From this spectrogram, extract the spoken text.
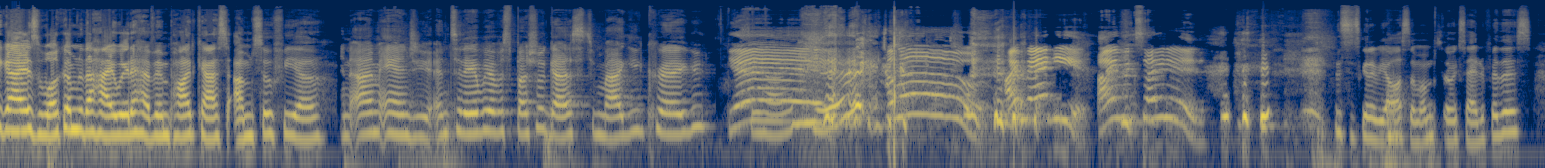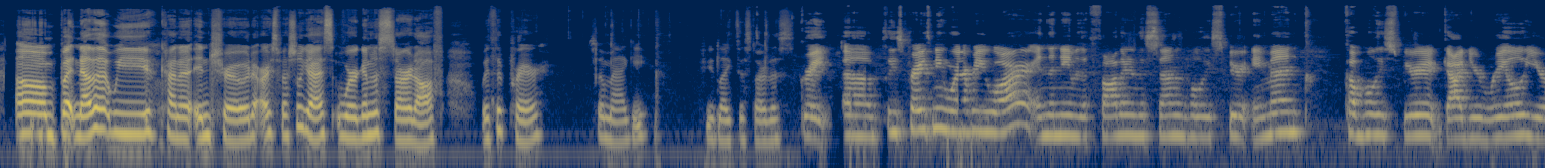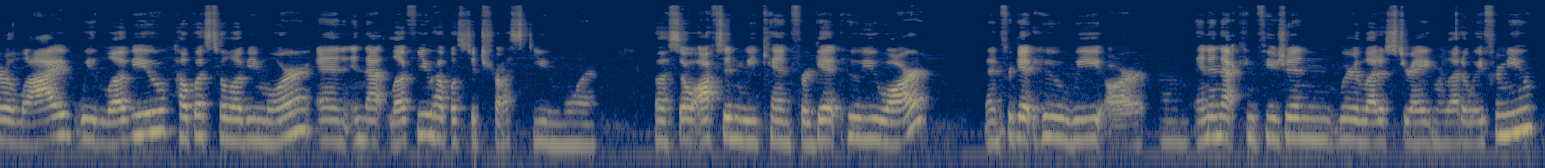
Hey guys, welcome to the Highway to Heaven podcast. I'm Sophia. And I'm Angie. And today we have a special guest, Maggie Craig. Yay! Hello! I'm Maggie. I'm excited. this is going to be awesome. I'm so excited for this. Um, but now that we kind of introed our special guest, we're going to start off with a prayer. So, Maggie, if you'd like to start us. Great. Uh, please praise me wherever you are. In the name of the Father, and the Son, and the Holy Spirit. Amen. Come, Holy Spirit, God, you're real, you're alive. We love you. Help us to love you more. And in that love for you, help us to trust you more. Uh, so often we can forget who you are and forget who we are. Um, and in that confusion, we're led astray and we're led away from you.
